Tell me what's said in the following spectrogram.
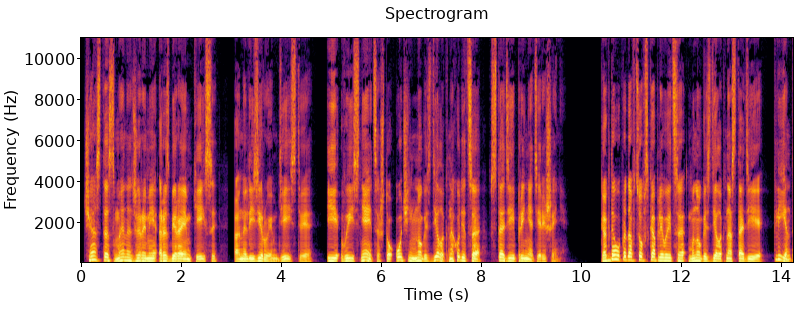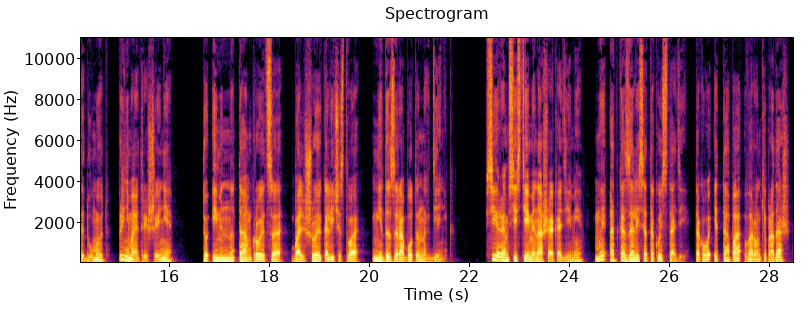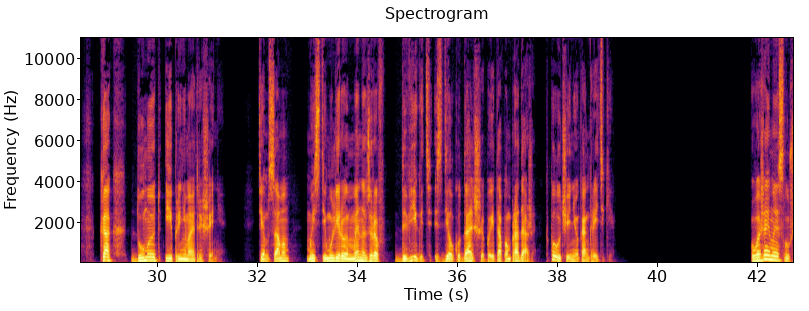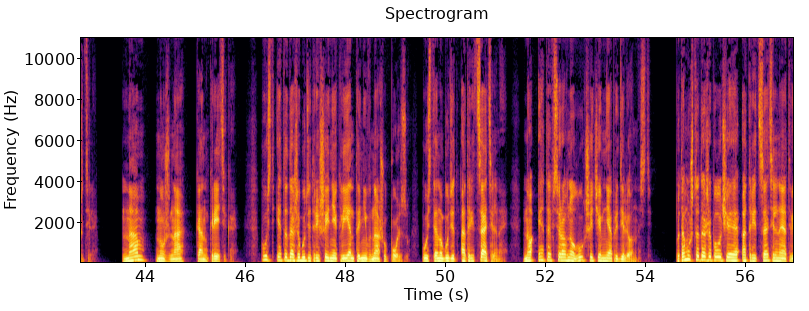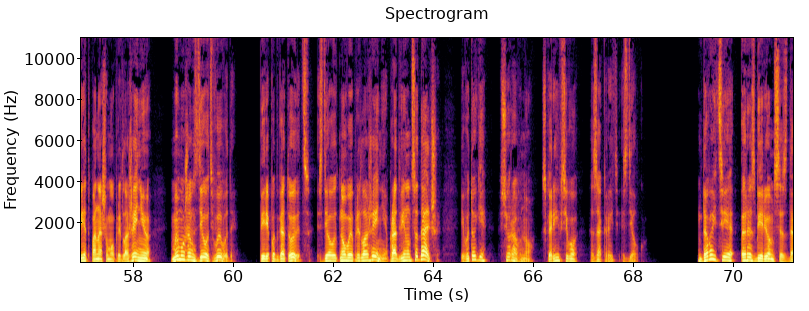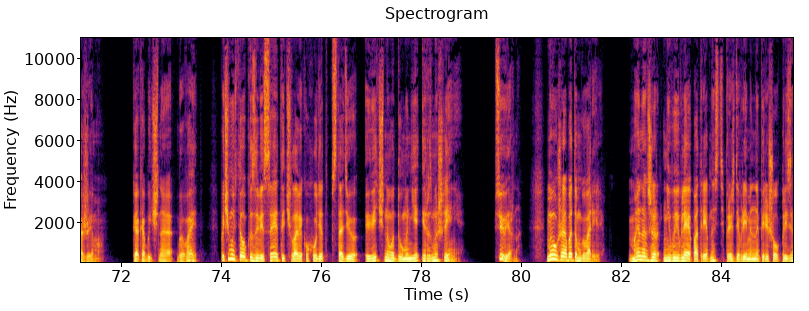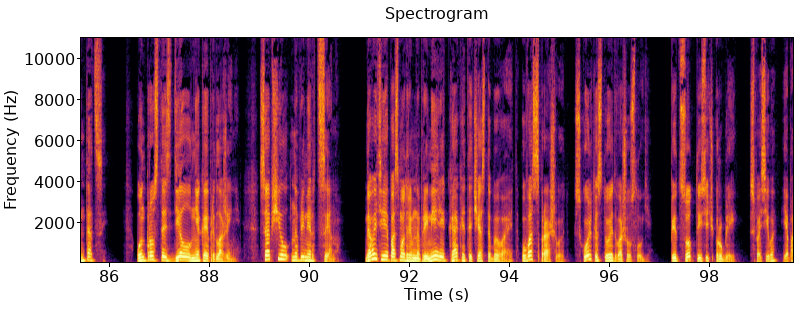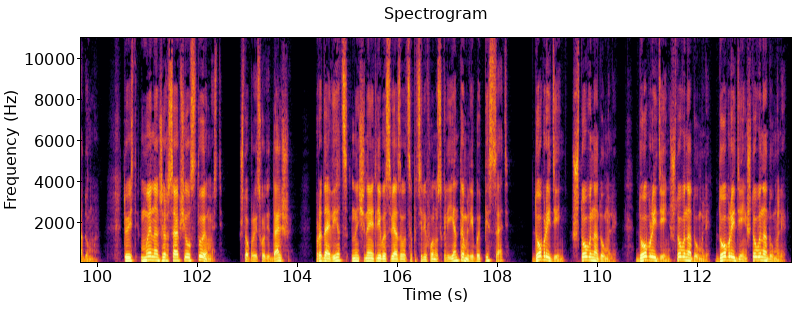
Часто с менеджерами разбираем кейсы, анализируем действия, и выясняется, что очень много сделок находится в стадии принятия решения. Когда у продавцов скапливается много сделок на стадии «клиенты думают», «принимают решения», то именно там кроется большое количество недозаработанных денег. В CRM-системе нашей академии мы отказались от такой стадии, такого этапа воронки продаж, как думают и принимают решения. Тем самым мы стимулируем менеджеров двигать сделку дальше по этапам продажи, к получению конкретики. Уважаемые слушатели, нам нужна конкретика. Пусть это даже будет решение клиента не в нашу пользу, пусть оно будет отрицательное, но это все равно лучше, чем неопределенность. Потому что даже получая отрицательный ответ по нашему предложению, мы можем сделать выводы, переподготовиться, сделать новое предложение, продвинуться дальше, и в итоге все равно, скорее всего, закрыть сделку. Давайте разберемся с дожимом. Как обычно бывает, почему сделка зависает и человек уходит в стадию вечного думания и размышления? Все верно. Мы уже об этом говорили. Менеджер, не выявляя потребность, преждевременно перешел к презентации. Он просто сделал некое предложение. Сообщил, например, цену. Давайте посмотрим на примере, как это часто бывает. У вас спрашивают, сколько стоят ваши услуги? 500 тысяч рублей. Спасибо, я подумаю. То есть менеджер сообщил стоимость. Что происходит дальше? Продавец начинает либо связываться по телефону с клиентом, либо писать. Добрый день, что вы надумали? Добрый день, что вы надумали? Добрый день, что вы надумали?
